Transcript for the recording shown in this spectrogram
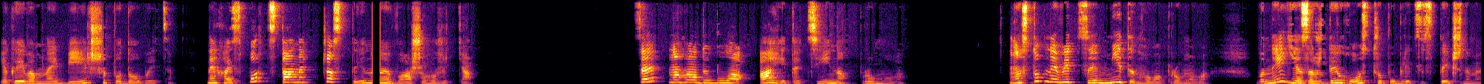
який вам найбільше подобається. Нехай спорт стане частиною вашого життя. Це, нагадую, була агітаційна промова. Наступний вид це мітингова промова. Вони є завжди гостро публіцистичними,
